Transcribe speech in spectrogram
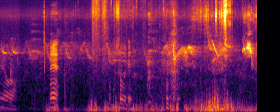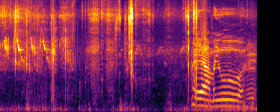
ayo eh aku sudah Ayo, mayo. Eh.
